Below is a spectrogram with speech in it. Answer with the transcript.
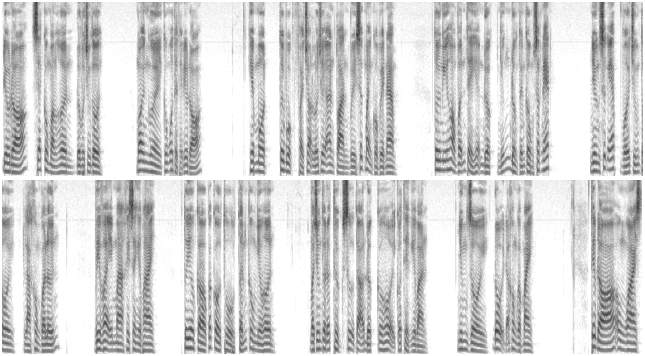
điều đó sẽ công bằng hơn đối với chúng tôi. Mọi người cũng có thể thấy điều đó. Hiệp 1 tôi buộc phải chọn lối chơi an toàn vì sức mạnh của Việt Nam. Tôi nghĩ họ vẫn thể hiện được những đường tấn công sắc nét. Nhưng sức ép với chúng tôi là không quá lớn. Vì vậy mà khi sang hiệp 2, tôi yêu cầu các cầu thủ tấn công nhiều hơn. Và chúng tôi đã thực sự tạo được cơ hội có thể ghi bàn. Nhưng rồi đội đã không gặp may. Tiếp đó, ông Wise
